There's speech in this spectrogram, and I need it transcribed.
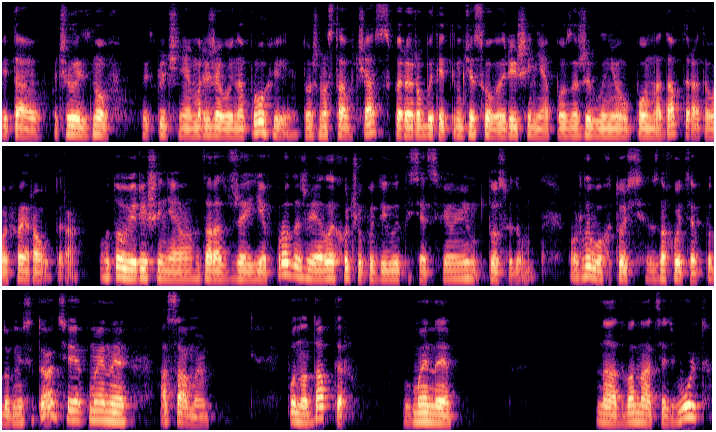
Вітаю! Почались знов відключення мережевої напруги, тож настав час переробити тимчасове рішення по заживленню PON адаптера та Wi-Fi раутера. Готові рішення зараз вже є в продажі, але хочу поділитися своїм досвідом. Можливо, хтось знаходиться в подобній ситуації, як в мене, а саме PON адаптер в мене на 12 вольт,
